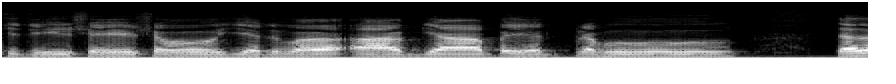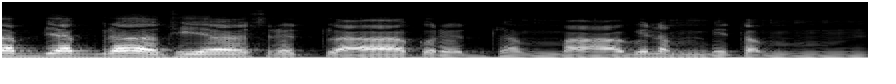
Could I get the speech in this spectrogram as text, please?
चितिशेषो यद्व आज्ञापयत्प्रभु तदव्यग्रधिय श्रुत्वा कुरुध्वं मा विलम्बितम्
